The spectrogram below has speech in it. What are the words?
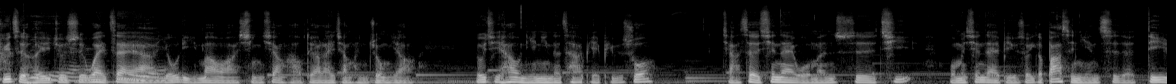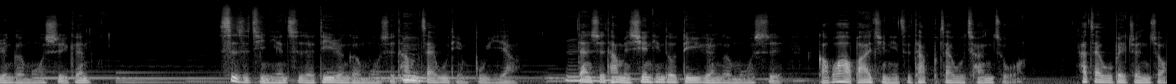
举止合一就是外在啊，有礼貌啊，形象好，对他来讲很重要。尤其还有年龄的差别，比如说，假设现在我们是七，我们现在比如说一个八十年次的第一人格模式，跟四十几年次的第一人格模式，他们在乎点不一样。嗯，但是他们先天都第一人格模式，搞不好八十几年次他不在乎穿着，他在乎被尊重。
